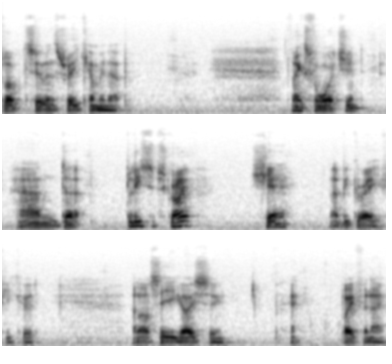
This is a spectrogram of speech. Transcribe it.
Vlog two and three coming up. Thanks for watching and uh, please subscribe, share. That'd be great if you could. And I'll see you guys soon. Bye for now.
